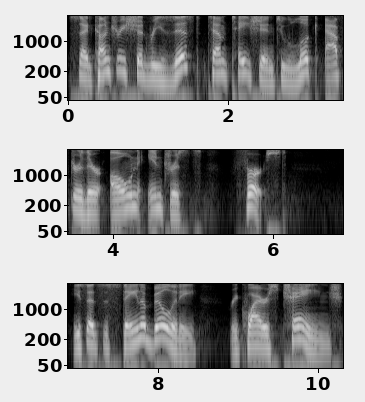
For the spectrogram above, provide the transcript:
said countries should resist temptation to look after their own interests first. He said sustainability requires change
